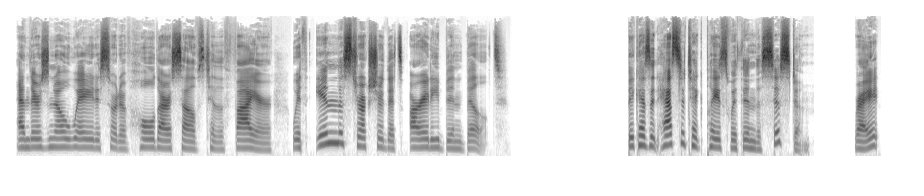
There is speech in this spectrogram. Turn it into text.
And there's no way to sort of hold ourselves to the fire within the structure that's already been built. Because it has to take place within the system, right?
